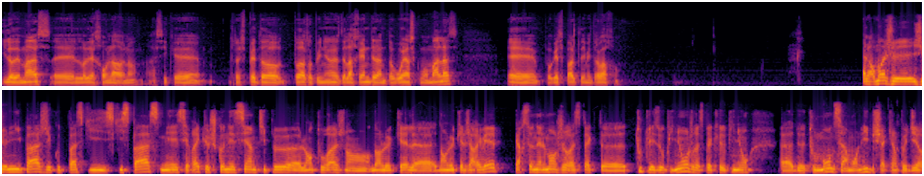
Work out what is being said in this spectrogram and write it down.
y lo demás eh, lo dejo a un lado. ¿no? Así que respeto todas las opiniones de la gente, tanto buenas como malas, eh, porque es parte de mi trabajo. Alors moi, je, je ne lis pas, j'écoute pas ce qui, se passe, mais c'est vrai que je connaissais un petit peu euh, l'entourage dans, lequel, euh, dans lequel j'arrivais. Personnellement, je respecte euh, toutes les opinions, je respecte l'opinion de tout le monde. C'est un monde libre, chacun peut dire,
